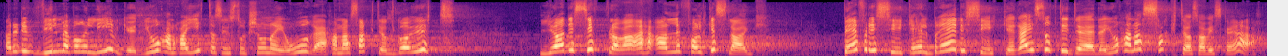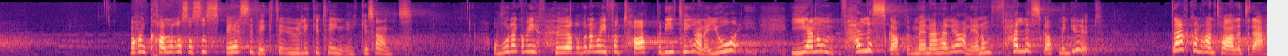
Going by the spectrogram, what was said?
Hva er det du vil med våre liv, Gud? Jo, han har gitt oss instruksjoner i ordet. Han har sagt til oss gå ut. Gjør disipler av alle folkeslag. Be for de syke, helbred de syke, reis opp de døde. Jo, han har sagt til oss hva vi skal gjøre. Men han kaller oss også spesifikt til ulike ting. ikke sant? Og Hvordan kan vi høre, hvordan kan vi få tak på de tingene? Jo, gjennom fellesskapet med Den hellige ånd. Gjennom fellesskap med Gud. Der kan han tale til deg.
